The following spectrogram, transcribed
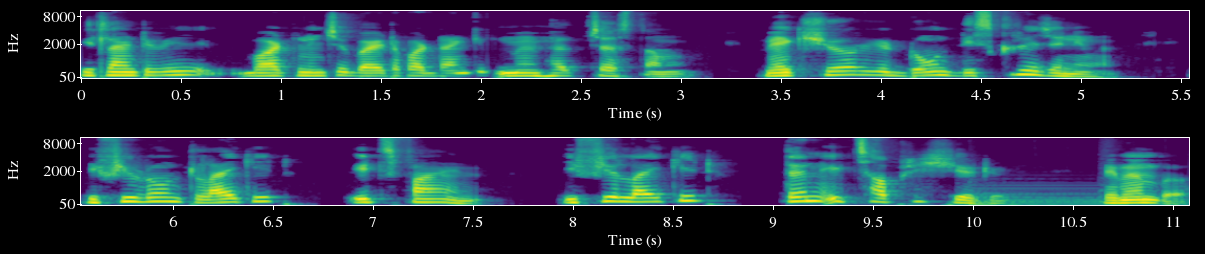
ఇట్లాంటివి వాటి నుంచి బయటపడడానికి మేము హెల్ప్ చేస్తాము. Make sure you don't discourage any If you don't like it, it's fine. If you like it, then it's appreciated. Remember,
